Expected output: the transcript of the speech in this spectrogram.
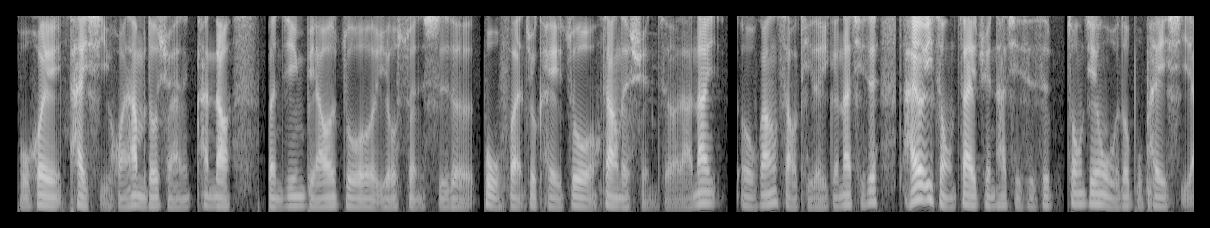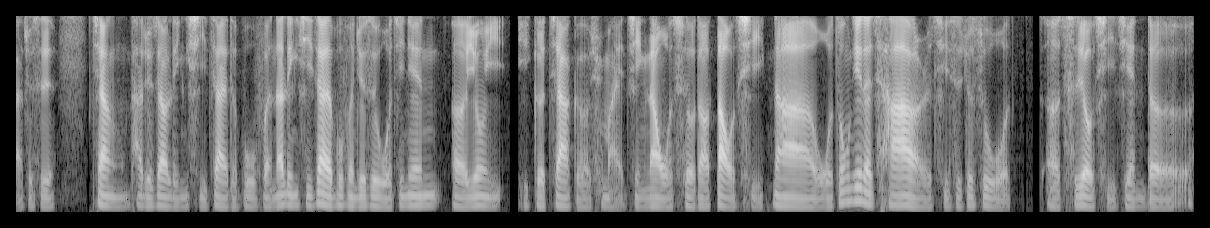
不会太喜欢，他们都喜欢看到本金不要做有损失的部分，就可以做这样的选择啦。那我刚刚少提了一个，那其实还有一种债券，它其实是中间我都不配息啊，就是像它就叫零息债的部分。那零息债的部分就是我今天呃用一一个价格去买进，那我持有到到期，那我中间的差额其实就是我。呃，持有期间的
